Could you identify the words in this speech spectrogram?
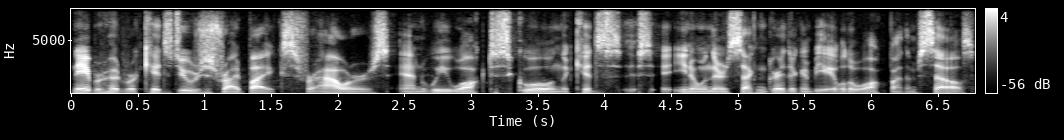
neighborhood where kids do just ride bikes for hours, and we walk to school, and the kids, you know, when they're in second grade, they're going to be able to walk by themselves.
